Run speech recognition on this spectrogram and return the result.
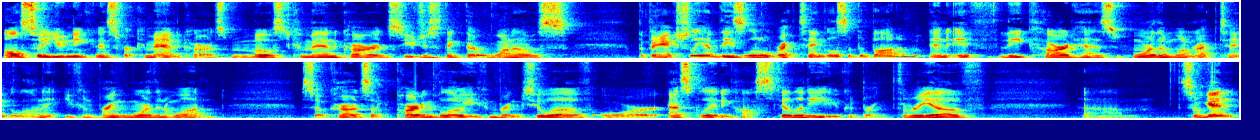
also uniqueness for command cards. Most command cards, you just think they're one ofs, but they actually have these little rectangles at the bottom, and if the card has more than one rectangle on it, you can bring more than one. So cards like Parting Blow you can bring two of, or Escalating Hostility you could bring three of. Um, so again,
